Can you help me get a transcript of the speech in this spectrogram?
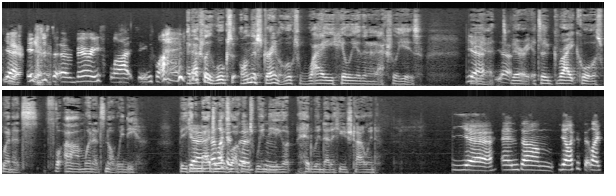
Yeah, Yeah, it's yeah. just a, a very slight incline. It actually looks on the stream. It looks way hillier than it actually is. But yeah, it's yeah. very. It's a great course when it's um, when it's not windy. But you can Yeah, imagine and what it's I like when it's windy. hmm. You got headwind and a huge tailwind. Yeah, and um, yeah, like I said, like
